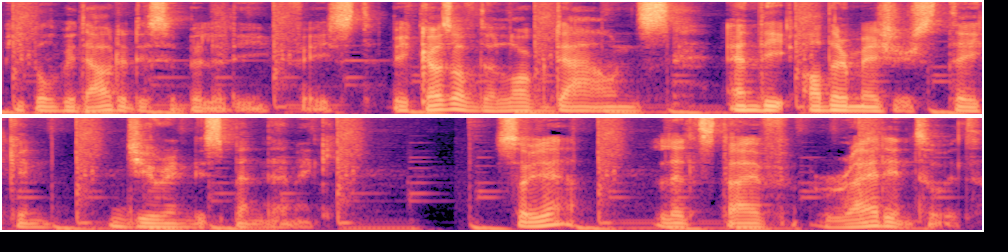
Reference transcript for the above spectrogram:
people without a disability faced because of the lockdowns and the other measures taken during this pandemic. So, yeah, let's dive right into it.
